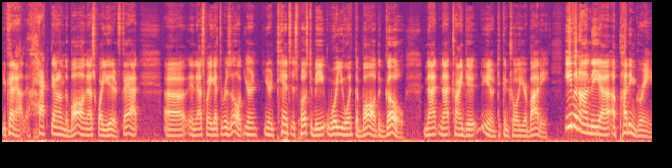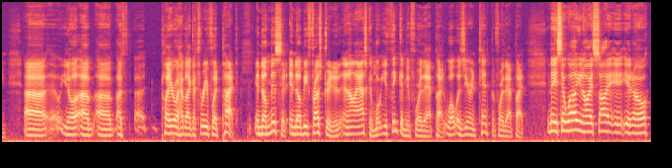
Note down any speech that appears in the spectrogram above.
You kind of hacked down on the ball, and that's why you hit it fat uh, and that's why you get the result. Your your intent is supposed to be where you want the ball to go, not not trying to you know to control your body. Even on the uh, a putting green, uh, you know, a, a, a, player will have like a three foot putt, and they'll miss it, and they'll be frustrated. And I'll ask them, "What were you thinking before that putt? What was your intent before that putt?" And they say, "Well, you know, I saw it, you know,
